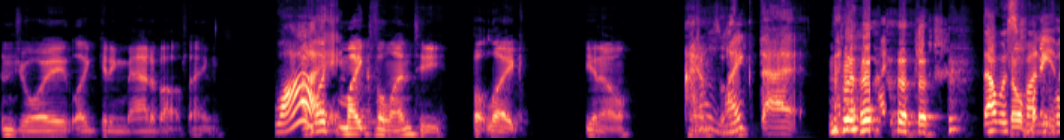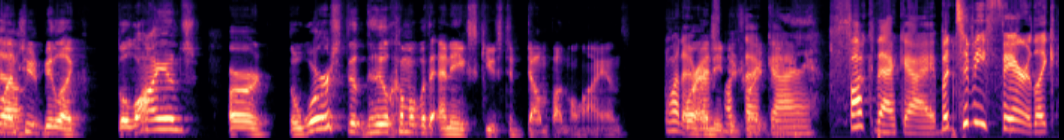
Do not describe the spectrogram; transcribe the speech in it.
enjoy like getting mad about things. why? I'm like Mike Valenti, but like, you know, I don't like that. That was no, funny Mike though. Valenti would be like, the Lions are the worst. He'll come up with any excuse to dump on the Lions. Whatever. fuck Detroit that team. guy. Fuck that guy. But to be fair, like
